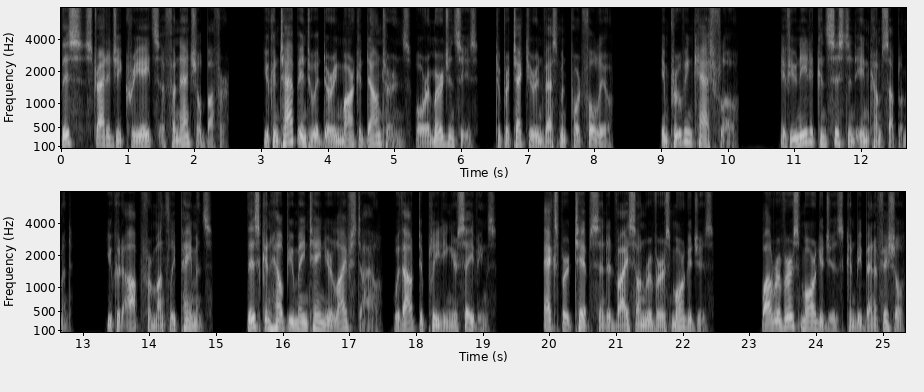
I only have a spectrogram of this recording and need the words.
This strategy creates a financial buffer. You can tap into it during market downturns or emergencies to protect your investment portfolio. Improving cash flow. If you need a consistent income supplement, you could opt for monthly payments. This can help you maintain your lifestyle without depleting your savings. Expert tips and advice on reverse mortgages. While reverse mortgages can be beneficial,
